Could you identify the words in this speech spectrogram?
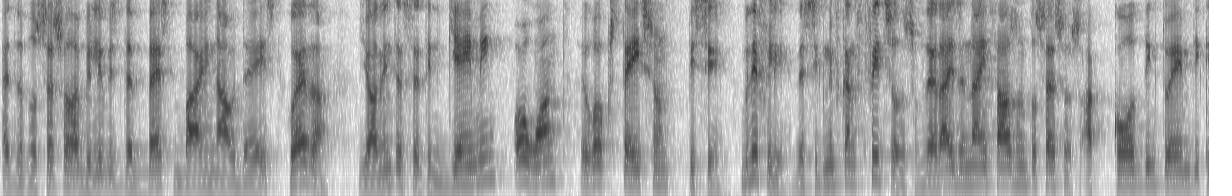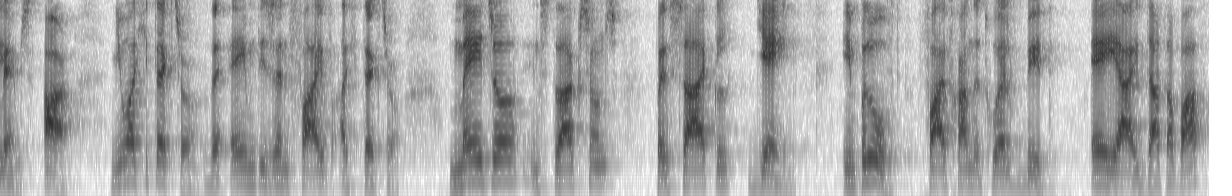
at the processor I believe is the best buy nowadays, whether you are interested in gaming or want a workstation PC. Briefly, the significant features of the Ryzen 9000 processors according to AMD claims are new architecture, the AMD Zen 5 architecture, major instructions per cycle gain, improved 512-bit AI data path,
